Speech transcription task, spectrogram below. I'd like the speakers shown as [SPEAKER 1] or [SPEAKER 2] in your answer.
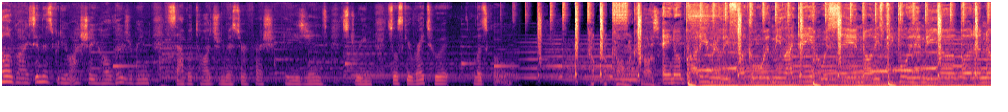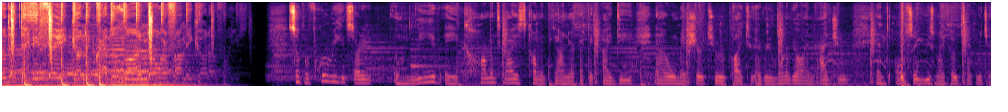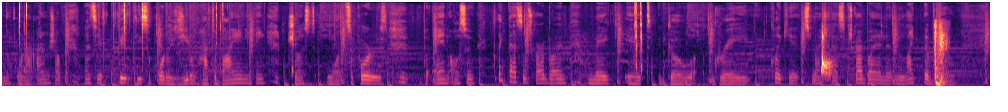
[SPEAKER 1] Hello guys, in this video I show you how LazarBeam sabotaged Mr. Fresh Asian's stream. So let's get right to it. Let's go.
[SPEAKER 2] Ain't nobody really fucking with me like they always saying All these people hit me up, but I know that they be fake Gonna grab the lawnmower, finally cut off
[SPEAKER 1] So before we get started, leave a comment guys. Comment down your epic id and i will make sure to reply to every one of y'all and add you and also use my code techwitch in the fortnite item shop. Let's hit 50 supporters. You don't have to buy anything. Just want supporters. But and also click that subscribe button. Make it go gray. Click it. Smash that subscribe button and like the video.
